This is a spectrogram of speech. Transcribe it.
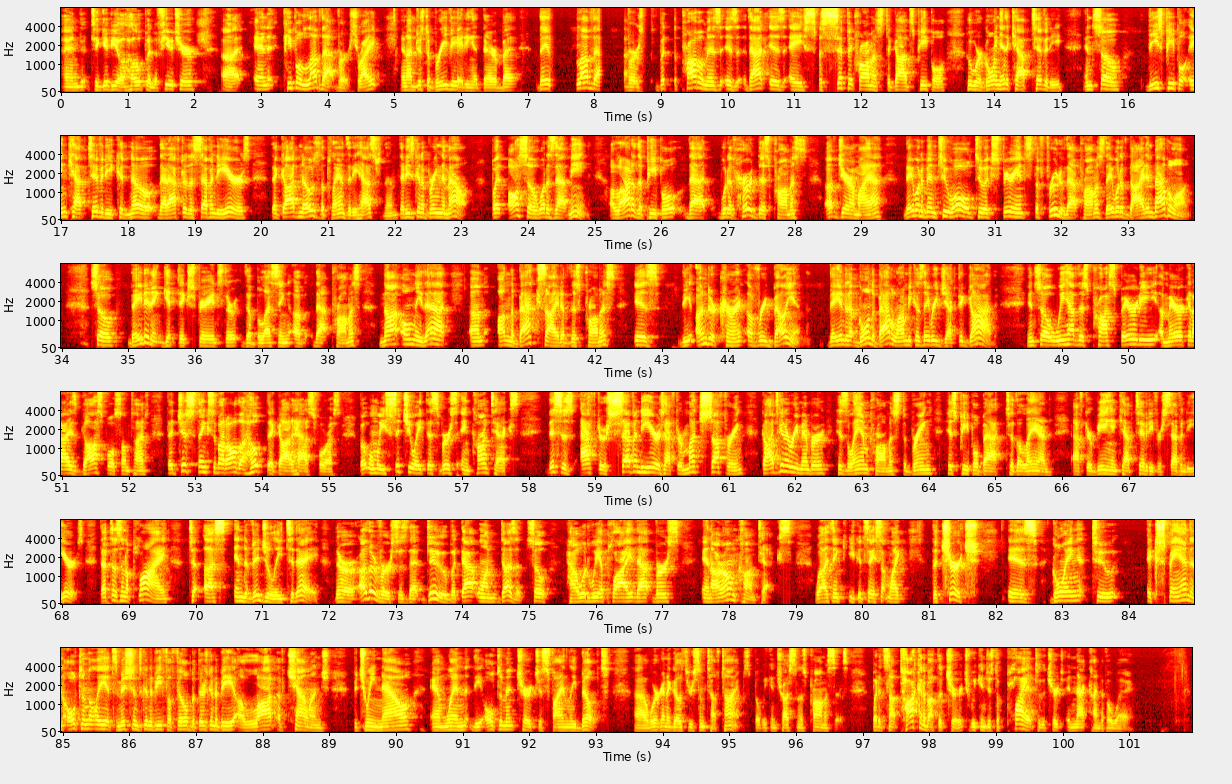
and to give you a hope in the future. Uh, and people love that verse, right? And I'm just abbreviating it there, but they love that verse. But the problem is, is that is a specific promise to God's people who were going into captivity. And so these people in captivity could know that after the 70 years that God knows the plans that he has for them, that he's going to bring them out. But also, what does that mean? A lot of the people that would have heard this promise of Jeremiah, they would have been too old to experience the fruit of that promise. They would have died in Babylon. So they didn't get to experience the, the blessing of that promise. Not only that, um, on the backside of this promise is the undercurrent of rebellion. They ended up going to Babylon because they rejected God. And so we have this prosperity Americanized gospel sometimes that just thinks about all the hope that God has for us. But when we situate this verse in context, this is after 70 years, after much suffering, God's going to remember his land promise to bring his people back to the land after being in captivity for 70 years. That doesn't apply to us individually today. There are other verses that do, but that one doesn't. So, how would we apply that verse in our own context? Well, I think you could say something like the church is going to expand and ultimately its mission is going to be fulfilled but there's going to be a lot of challenge between now and when the ultimate church is finally built. Uh, we're going to go through some tough times but we can trust in his promises. But it's not talking about the church. We can just apply it to the church in that kind of a way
